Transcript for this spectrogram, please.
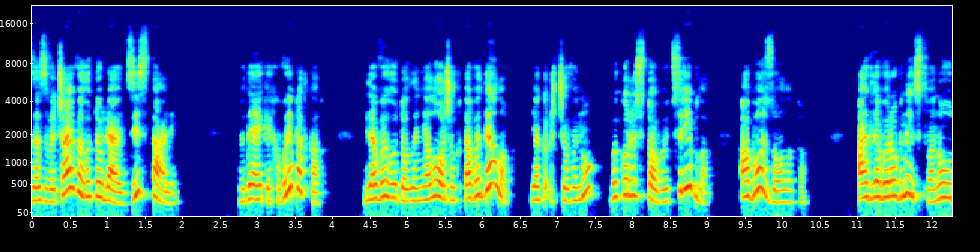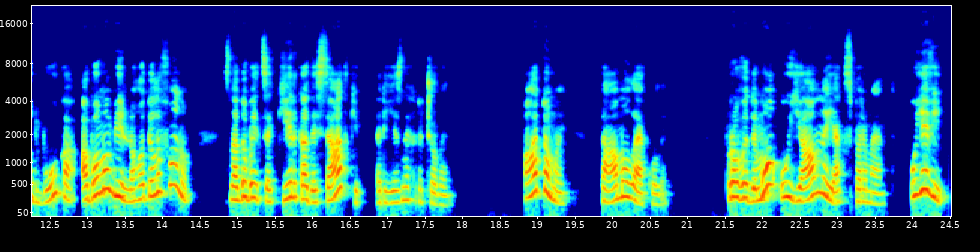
зазвичай виготовляють зі сталі. В деяких випадках для виготовлення ложок та виделок як речовину використовують срібло або золото. А для виробництва ноутбука або мобільного телефону знадобиться кілька десятків різних речовин. Атоми та молекули. Проведемо уявний експеримент. Уявіть,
